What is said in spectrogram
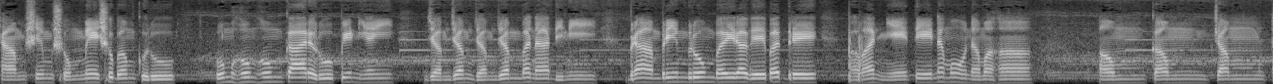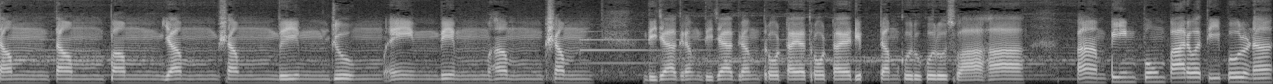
शां शीं शुं मे शुभं कुरु। हुं हुं हुंकाररूपिण्यै जं जं जं जं वनादिनी। ब्रां ब्रीं ब्रूं भैरवे भद्रे। भवान्ये ते नमो नमः अं कं चं टं तं पं यं शं वीं जुं ऐं विं हं क्षं। दिजाग्रं दिजाग्रं त्रोटय त्रोटय दीप्तं कुरु कुरु स्वाहा। पां पीं पुं पार्वतीपूर्ण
